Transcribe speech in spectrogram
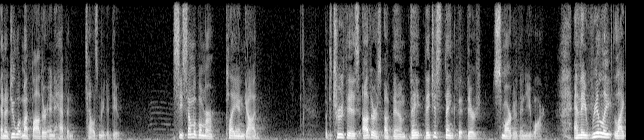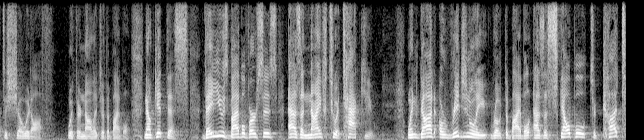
and I do what my Father in heaven tells me to do. See, some of them are playing God, but the truth is, others of them, they, they just think that they're smarter than you are. And they really like to show it off with their knowledge of the Bible. Now, get this they use Bible verses as a knife to attack you. When God originally wrote the Bible as a scalpel to cut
